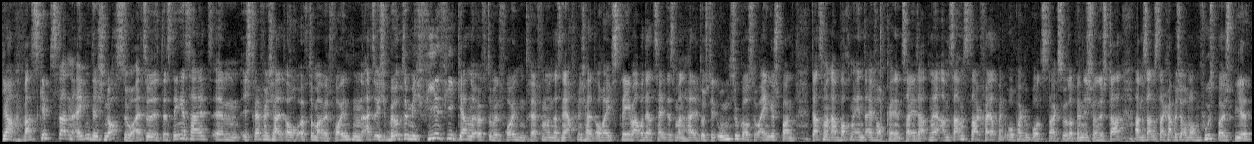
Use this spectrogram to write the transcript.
Ja, was gibt's dann eigentlich noch so? Also das Ding ist halt, ähm, ich treffe mich halt auch öfter mal mit Freunden. Also ich würde mich viel, viel gerne öfter mit Freunden treffen und das nervt mich halt auch extrem, aber derzeit ist man halt durch den Umzug auch so eingespannt, dass man am Wochenende einfach auch keine Zeit hat. Ne? Am Samstag feiert mein Opa Geburtstag, so da bin ich schon nicht da. Am Samstag habe ich auch noch ein Fußballspiel.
